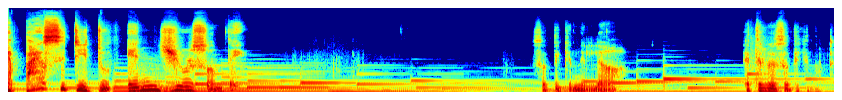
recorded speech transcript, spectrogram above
capacity to endure something ശ്രദ്ധിക്കുന്നില്ല. എത്ര പേർ ശ്രദ്ധിക്കുന്നുണ്ട്.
